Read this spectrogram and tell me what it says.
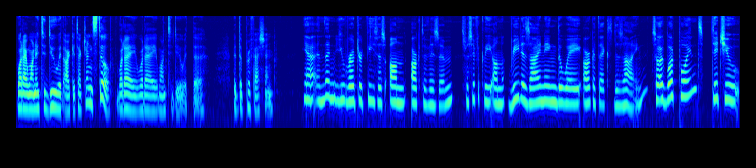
what I wanted to do with architecture, and still what I what I want to do with the with the profession. Yeah, and then you wrote your thesis on archtivism, specifically on redesigning the way architects design. So, at what point did you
